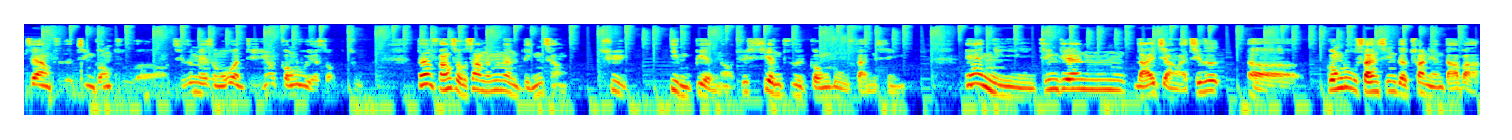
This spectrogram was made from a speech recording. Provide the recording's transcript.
这样子的进攻组合哦，其实没什么问题，因为公路也守不住。但是防守上能不能临场去？应变哦，去限制公路三星，因为你今天来讲啊，其实呃，公路三星的串联打法，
